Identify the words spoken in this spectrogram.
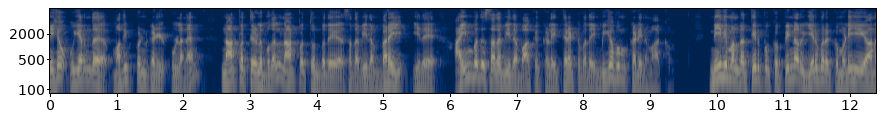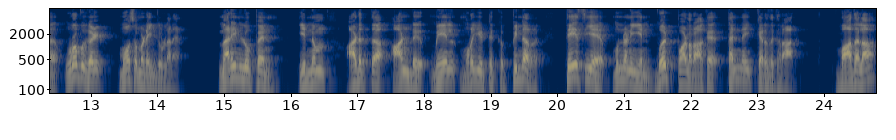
மிக உயர்ந்த மதிப்பெண்கள் உள்ளன. நாற்பத்தேழு முதல் நாற்பத்தொன்பது சதவீதம் வரை இது ஐம்பது சதவீத வாக்குகளை திரட்டுவதை மிகவும் கடினமாக்கும். நீதிமன்ற தீர்ப்புக்கு பின்னர் இருவருக்கும் இடையேயான உறவுகள் மோசமடைந்துள்ளன. மரின் லூப்பென் இன்னும் அடுத்த ஆண்டு மேல் முறையீட்டுக்கு பின்னர் தேசிய முன்னணியின் வேட்பாளராக தன்னை கருதுகிறார். பாதலா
